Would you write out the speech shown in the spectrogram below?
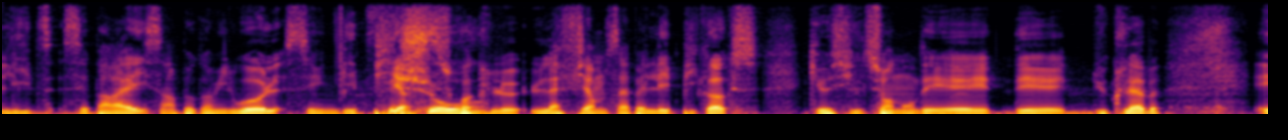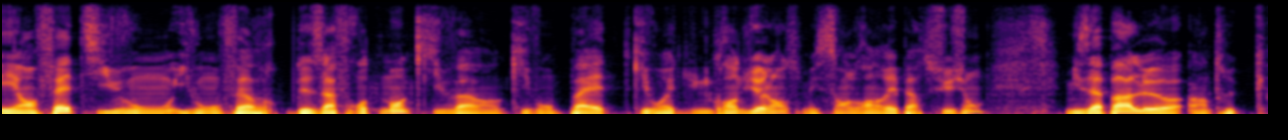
Leeds, c'est pareil, c'est un peu comme Millwall. C'est une des pires. chaud, je crois hein. que le- la firme s'appelle les Peacocks, qui est aussi le surnom des, des- du club. Et en fait, ils vont, ils vont faire des affrontements qui, va, qui vont pas être, qui vont être d'une grande violence, mais sans grande répercussion. Mis à part le, un truc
